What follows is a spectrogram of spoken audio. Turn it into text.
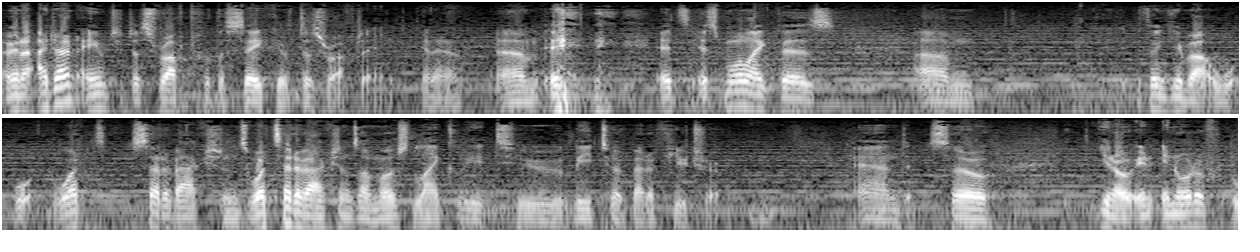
I mean, I don't aim to disrupt for the sake of disrupting. You know, um, it's it's more like there's um, thinking about what set of actions, what set of actions are most likely to lead to a better future. And so, you know, in, in order, for,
